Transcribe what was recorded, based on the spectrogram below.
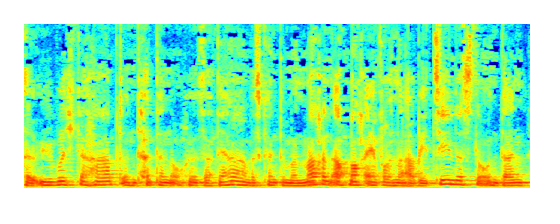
äh, übrig gehabt und hat dann auch gesagt, ja, was könnte man machen? Ach, mach einfach eine ABC-Liste und dann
